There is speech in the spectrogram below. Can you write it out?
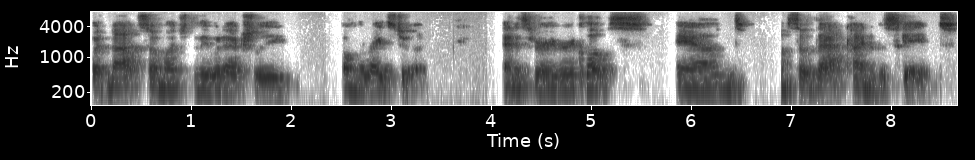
but not so much that they would actually own the rights to it. And it's very, very close. And so that kind of escaped.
